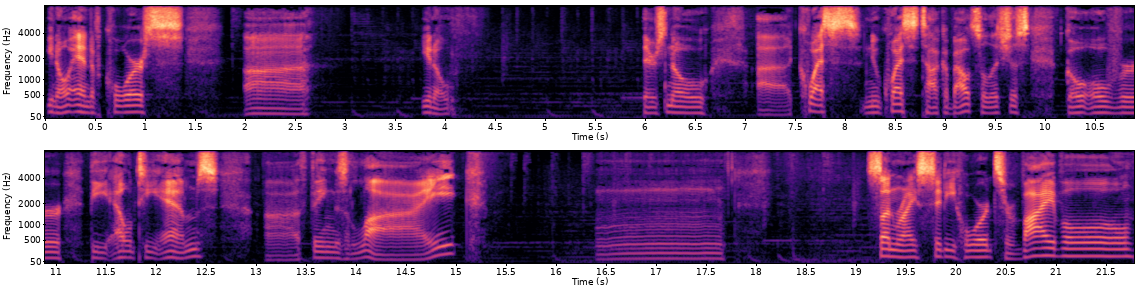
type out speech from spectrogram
you know, and of course, uh, you know, there's no uh quests, new quests to talk about. So let's just go over the LTM's. Uh, things like. Mm, Sunrise City Horde Survival,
